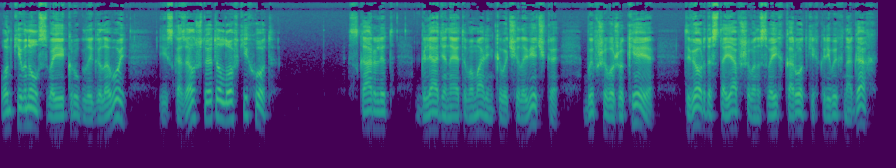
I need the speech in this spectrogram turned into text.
Он кивнул своей круглой головой и сказал, что это ловкий ход. Скарлетт, глядя на этого маленького человечка, бывшего жокея, твердо стоявшего на своих коротких кривых ногах,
